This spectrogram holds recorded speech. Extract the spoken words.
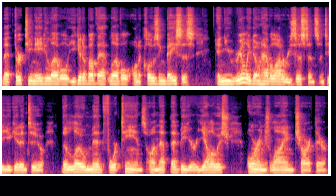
that 1380 level. You get above that level on a closing basis, and you really don't have a lot of resistance until you get into the low mid 14s on that. That'd be your yellowish orange line chart there.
